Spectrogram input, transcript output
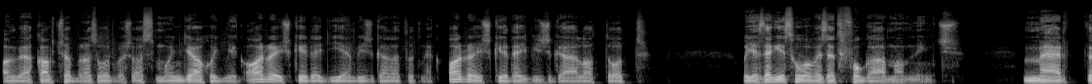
amivel kapcsolatban az orvos azt mondja, hogy még arra is kér egy ilyen vizsgálatot, meg arra is kér egy vizsgálatot, hogy ez egész hova vezet, fogalmam nincs. Mert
